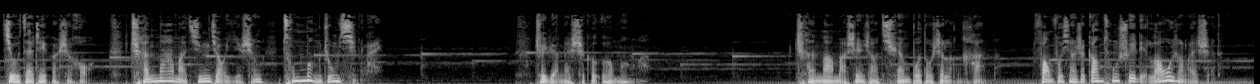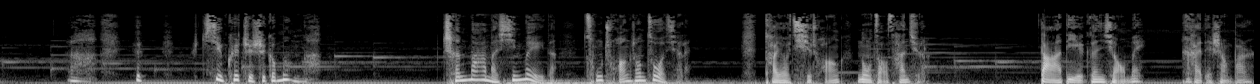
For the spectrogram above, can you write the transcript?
就在这个时候，陈妈妈惊叫一声，从梦中醒来。这原来是个噩梦啊！陈妈妈身上全部都是冷汗了，仿佛像是刚从水里捞上来似的。啊，幸亏只是个梦啊！陈妈妈欣慰的从床上坐起来，她要起床弄早餐去了。大弟跟小妹还得上班呢。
